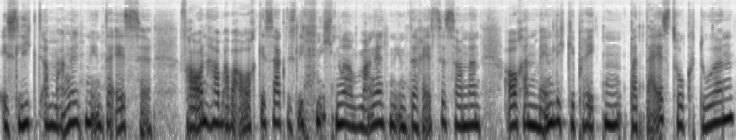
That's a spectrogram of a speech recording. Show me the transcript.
es liegt am mangelnden Interesse. Frauen haben aber auch gesagt, es liegt nicht nur am mangelnden Interesse, sondern auch an männlich geprägten Parteistrukturen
